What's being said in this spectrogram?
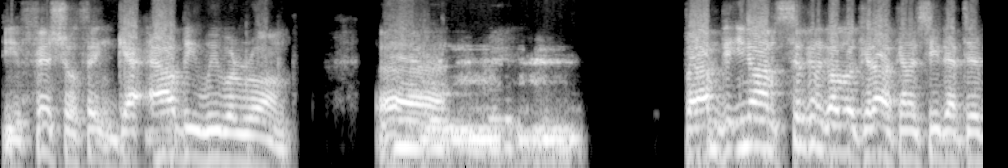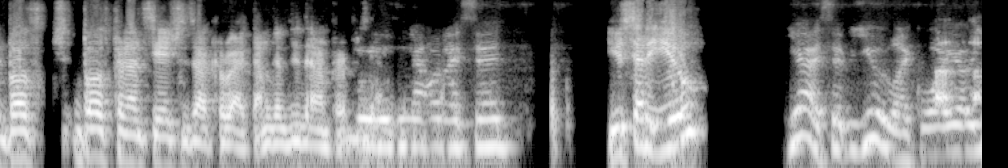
The official thing. Albi, we were wrong. Uh, But I'm, you know, I'm still gonna go look it up. Gonna see that they're both both pronunciations are correct. I'm gonna do that on purpose. Isn't that what I said? You said a U? Yeah, I said you, like, why are you?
